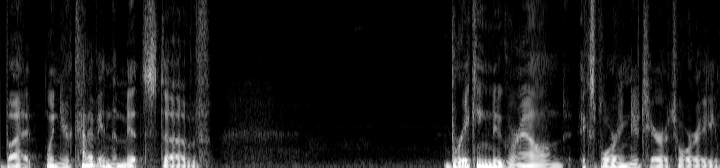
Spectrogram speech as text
but when you're kind of in the midst of breaking new ground, exploring new territory,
